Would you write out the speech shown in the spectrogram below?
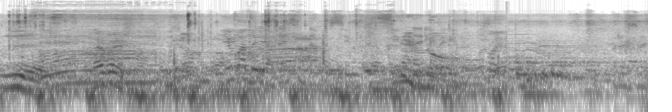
Не вийшло. 10 дамо 7. 7 на рівері. Призові.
